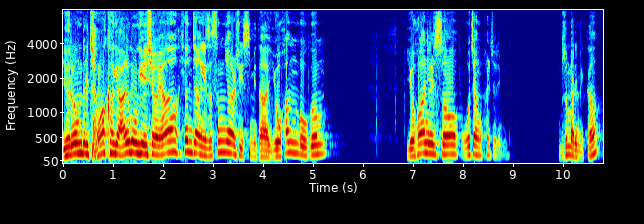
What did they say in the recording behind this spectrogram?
여러분들 정확하게 알고 계셔야 현장에서 승리할 수 있습니다. 요한복음 요한일서 5장 8절입니다. 무슨 말입니까?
